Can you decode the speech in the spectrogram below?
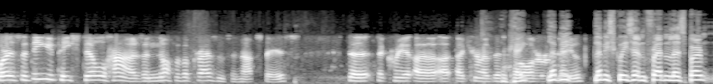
Whereas the DUP still has enough of a presence in that space to, to create a, a, a kind of this Okay, broader let me appeal. let me squeeze in Fred and Lisburn.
